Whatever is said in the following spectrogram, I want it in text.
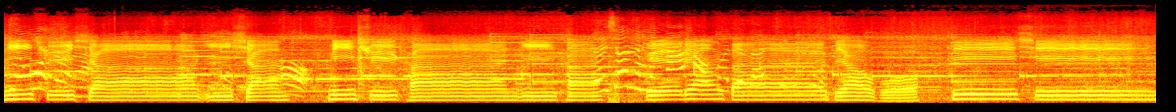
你去想一想，你去看一看，月亮代表我的心。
